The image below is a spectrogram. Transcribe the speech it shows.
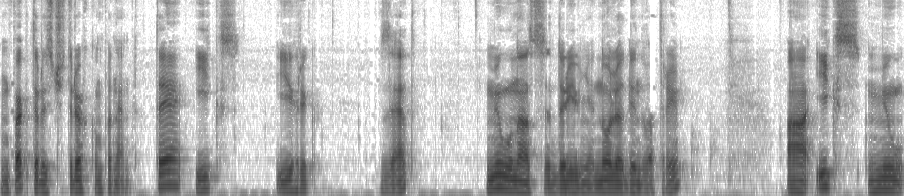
вектори з чотирьох компонент T, X, Y, Z. Мю у нас дорівнює 0, 1, 2, 3. А X мю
